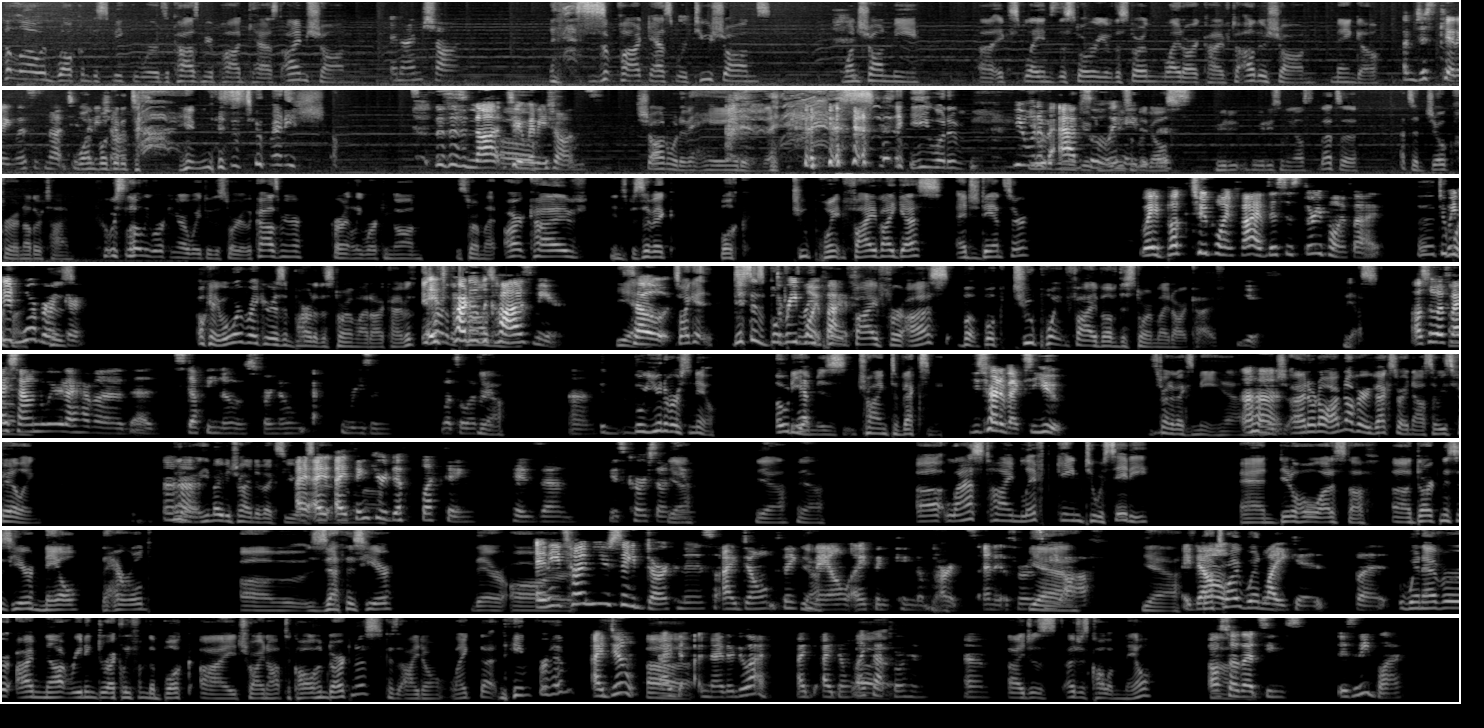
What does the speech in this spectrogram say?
Hello and welcome to Speak the Words, a Cosmere podcast. I'm Sean, And I'm Sean. and this is a podcast where two Seans, one Sean me, uh, explains the story of the Stormlight Archive to other Sean, Mango, I'm just kidding. This is not too many. one many book at a time. this is too many Sean. This is not too Oh. many Seans. Sean would have hated this. he would have. He would have been like, "Can we absolutely hated this. We, do, can we do something else? That's a that's a joke for another time. We're slowly working our way through the story of the Cosmere. Currently working on the Stormlight Archive, in specific, book two point five, I guess. Edgedancer. Wait, book 2.5. This is 3.5. Uh, We did 2.5, Warbreaker. Okay, but Warbreaker isn't part of the Stormlight Archive. It's, It's, part of the Cosmere. Cosmere. Yeah. So, So I get this is book 3.5. 3.5 for us, but book 2.5 of the Stormlight Archive. yeah. Yes. Also, if I Um, sound weird, I have a, a stuffy nose for no reason whatsoever. Yeah. Um, The universe knew. Odium is trying to vex me. he's trying to vex you. He's trying to vex me, yeah. Uh-huh. Which I don't know. I'm not very vexed right now, so he's failing. Uh-huh. He might be trying to vex you. I, I, I think know. you're deflecting his um his curse on Yeah. you. Yeah, yeah. Uh, last time Lift came to a city and did a whole lot of stuff. Uh, Darkness is here. Nale the Herald. Uh, Szeth is here. There are Anytime you say darkness, I don't think Yeah. Nale. I think Kingdom Hearts, and it throws me off. Yeah, I that's don't That's why when like it, but whenever I'm not reading directly from the book, I try not to call him Darkness because I don't like that name for him. I don't. I d- Uh, neither do I. I, I don't like uh, that for him. Um. I just I just call him Nale. Also, um, that seems isn't he black?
